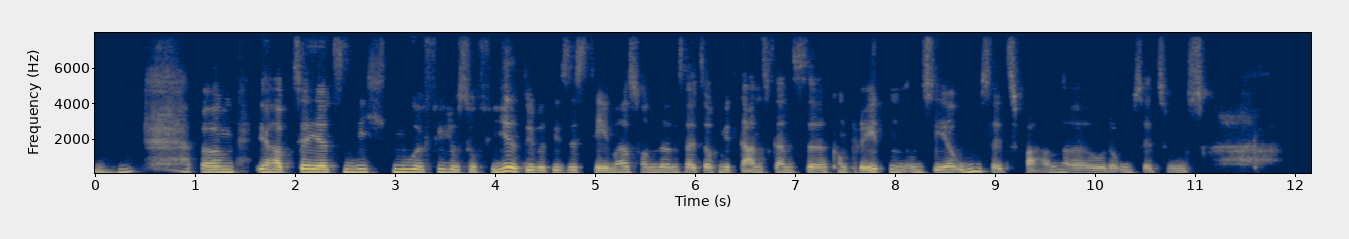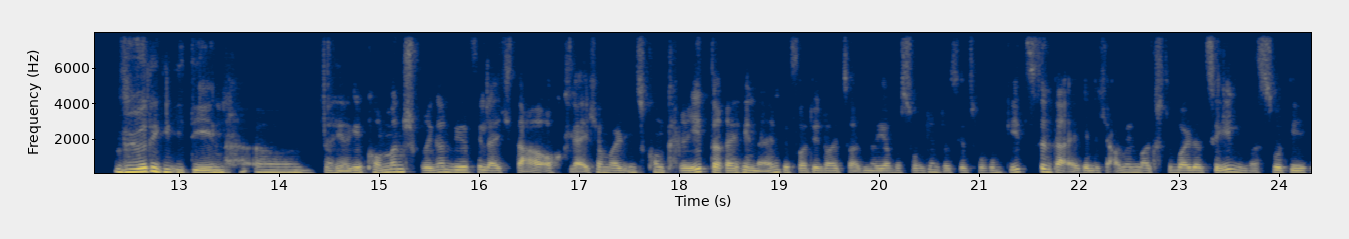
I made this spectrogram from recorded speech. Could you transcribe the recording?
Mhm. Ähm, ihr habt ja jetzt nicht nur philosophiert über dieses Thema, sondern seid auch mit ganz, ganz äh, konkreten und sehr umsetzbaren äh, oder Umsetzungs- würdigen Ideen äh, dahergekommen, springen wir vielleicht da auch gleich einmal ins Konkretere hinein, bevor die Leute sagen, naja, was soll denn das jetzt, worum geht es denn da eigentlich? Armin, magst du mal erzählen, was so die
